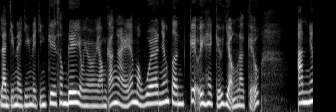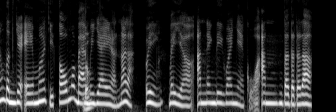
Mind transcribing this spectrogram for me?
làm chuyện này chuyện này chuyện kia xong đi vòng vòng vòng cả ngày á mà quên nhắn tin cái uyên hay kiểu giận là kiểu anh nhắn tin cho em á chỉ tốn có 30 giây nè nói là uyên bây giờ anh đang đi qua nhà của anh ta ta ta ta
